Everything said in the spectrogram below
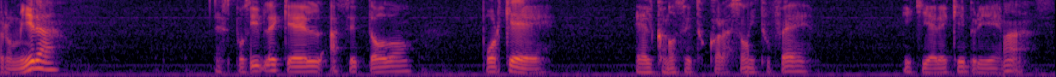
Pero mira, es posible que Él hace todo porque Él conoce tu corazón y tu fe y quiere que brille más.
